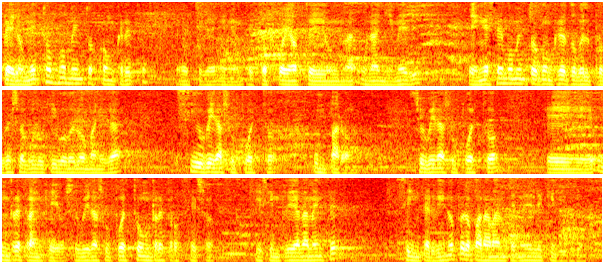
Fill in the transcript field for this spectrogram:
Pero en estos momentos concretos, esto fue hace un año y medio, en ese momento concreto del proceso evolutivo de la humanidad, sí hubiera supuesto un parón, se hubiera supuesto eh, un retranqueo, se hubiera supuesto un retroceso. Y simplemente se intervino, pero para mantener el equilibrio.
